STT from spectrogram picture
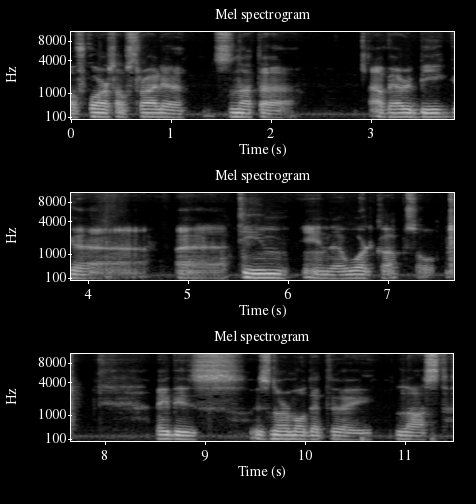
of course, Australia is not a a very big uh, uh, team in the World Cup, so maybe it's it's normal that they lost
